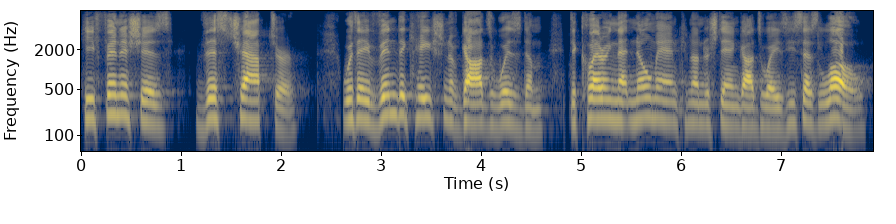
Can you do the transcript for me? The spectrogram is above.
he finishes this chapter with a vindication of God's wisdom, declaring that no man can understand God's ways. He says, Lo,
